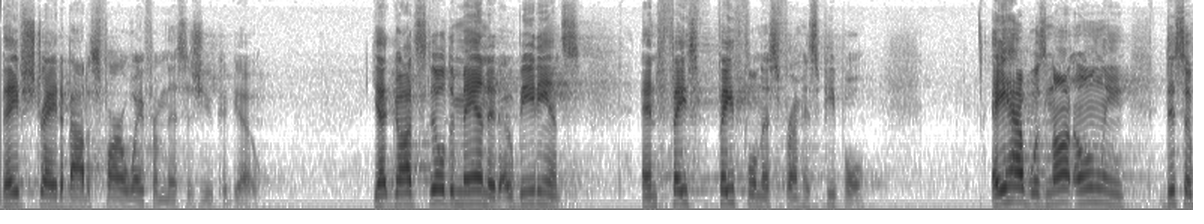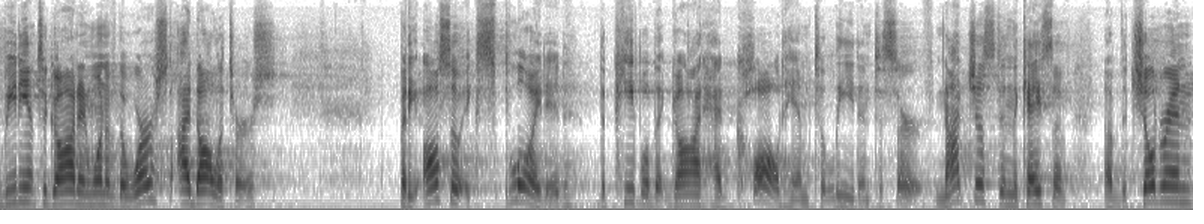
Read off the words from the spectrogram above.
they've strayed about as far away from this as you could go. Yet God still demanded obedience and faith, faithfulness from his people. Ahab was not only disobedient to God and one of the worst idolaters, but he also exploited the people that God had called him to lead and to serve. Not just in the case of, of the children,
